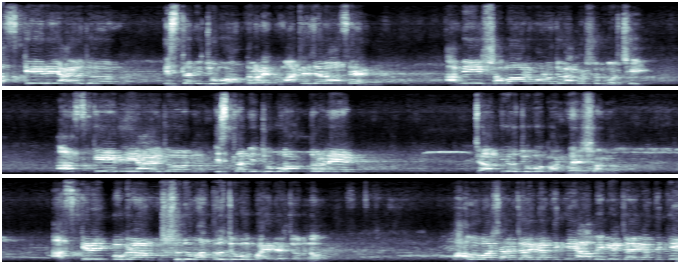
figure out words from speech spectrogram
আজকের এই আয়োজন ইসলামী যুব আন্দোলনের। মাঠে যারা আছেন, আমি সবার মনোযোগ আকর্ষণ করছি। আজকের এই আয়োজন ইসলামী যুব আন্দোলনের জাতীয় যুব কনভেনশন। আজকের এই প্রোগ্রাম শুধুমাত্র যুবক ভাইদের জন্য। ভালোবাসার জায়গা থেকে, আবেগের জায়গা থেকে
